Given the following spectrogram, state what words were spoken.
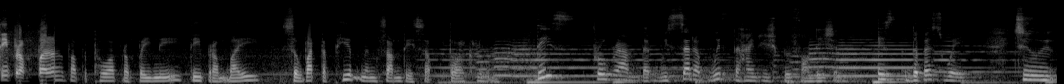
ទី7វប្បធម៌ប្រពៃណីទី8សុវត្ថិភាពនិងសន្តិសុខផ្ទាល់ខ្លួន This program that we set up with the Heinrich Böll Foundation is the best way to,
